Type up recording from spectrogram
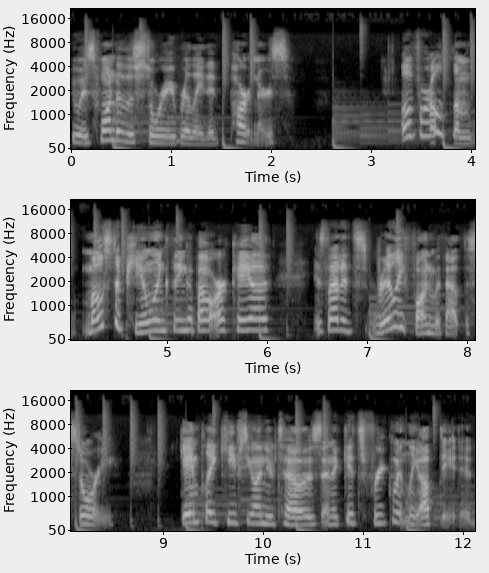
who is one of the story related partners. Overall, the most appealing thing about Arcaea is that it's really fun without the story. Gameplay keeps you on your toes, and it gets frequently updated.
